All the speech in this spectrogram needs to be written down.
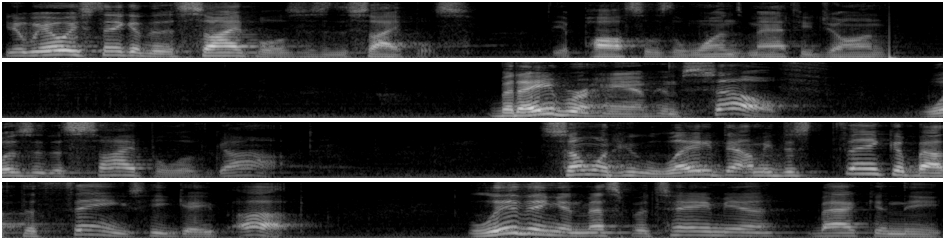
You know, we always think of the disciples as the disciples, the apostles, the ones, Matthew, John. But Abraham himself was a disciple of God. Someone who laid down, I mean, just think about the things he gave up. Living in Mesopotamia back in the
